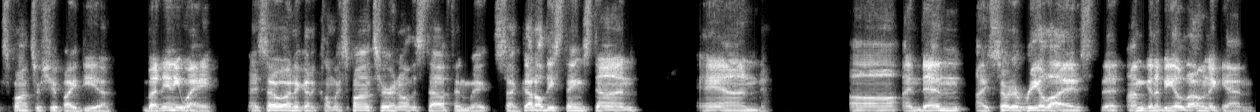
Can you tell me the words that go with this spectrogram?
sponsorship idea. But anyway, I said, oh, and I got to call my sponsor and all this stuff, and so I got all these things done, and uh, and then I sort of realized that I'm going to be alone again.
